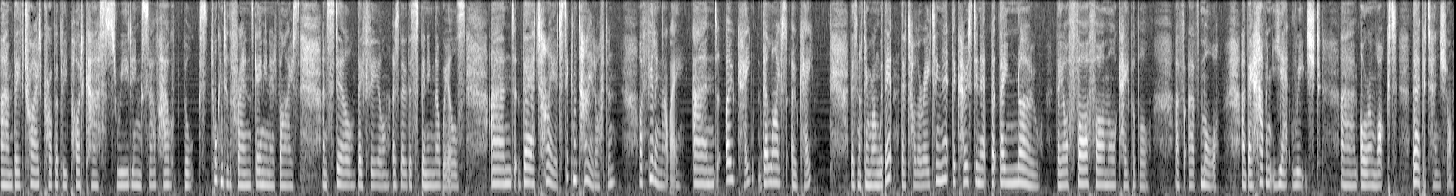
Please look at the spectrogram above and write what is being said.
Um, they've tried probably podcasts, reading self help books, talking to the friends, gaining advice, and still they feel as though they're spinning their wheels. And they're tired, sick and tired often, of feeling that way. And okay, their life's okay. There's nothing wrong with it. They're tolerating it, they're coasting it, but they know they are far, far more capable of, of more. And they haven't yet reached um, or unlocked their potential.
